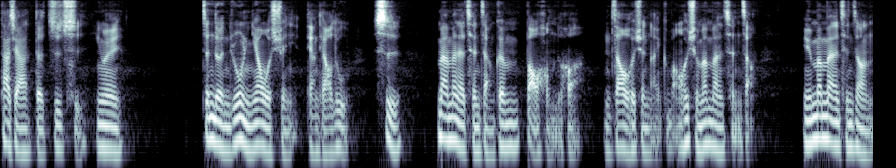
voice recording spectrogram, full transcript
大家的支持。因为真的，如果你要我选两条路，是慢慢的成长跟爆红的话，你知道我会选哪一个吗？我会选慢慢的成长，因为慢慢的成长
